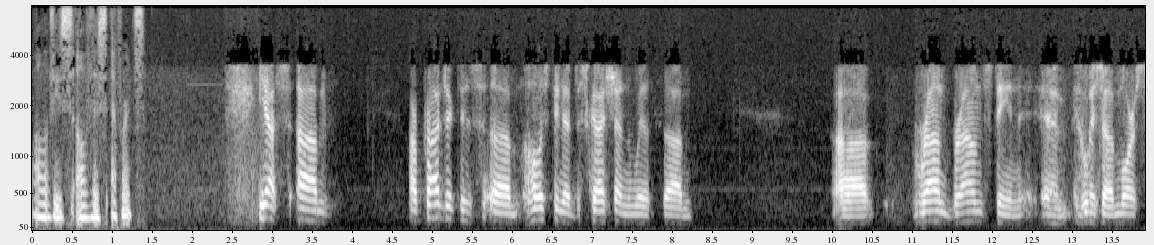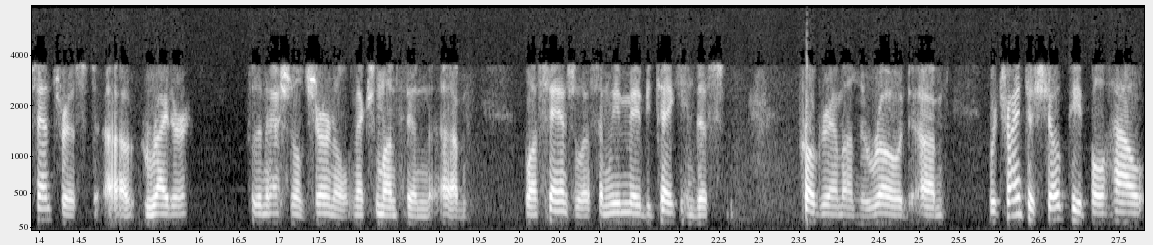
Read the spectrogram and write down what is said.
all of these, all of these efforts. Yes, um, our project is uh, hosting a discussion with. Um, uh, Ron Brownstein, um, who is a more centrist uh, writer for the National Journal next month in um, Los Angeles, and we may be taking this program on the road. Um, we're trying to show people how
